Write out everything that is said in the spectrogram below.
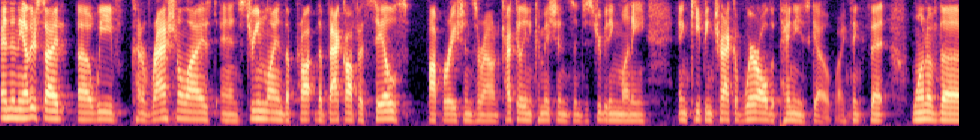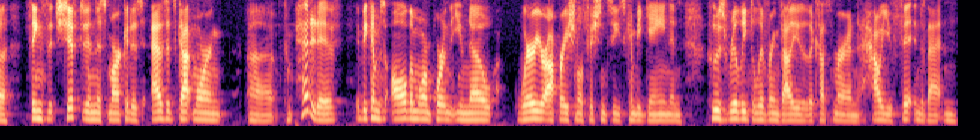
And then the other side, uh, we've kind of rationalized and streamlined the pro- the back office sales operations around calculating commissions and distributing money and keeping track of where all the pennies go. I think that one of the things that shifted in this market is as it's got more uh, competitive, it becomes all the more important that you know where your operational efficiencies can be gained and who's really delivering value to the customer and how you fit into that. And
